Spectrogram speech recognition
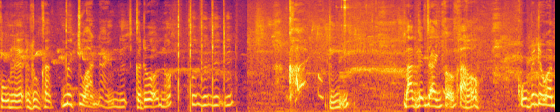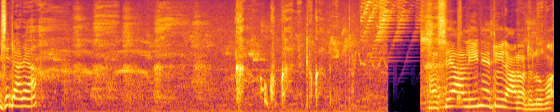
ကိုလည်းအလူကမကြွနိုင်ဘူးကတော့နော်ခါဒီဘာကကြိုင်တော့ကောကိုဘယ်တော့ဖြစ်တာလဲခုခါလည်းတော့ကပဲအဲဆရာလေးနဲ့တွေ့တာတော့ဒီလိုပေါ့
